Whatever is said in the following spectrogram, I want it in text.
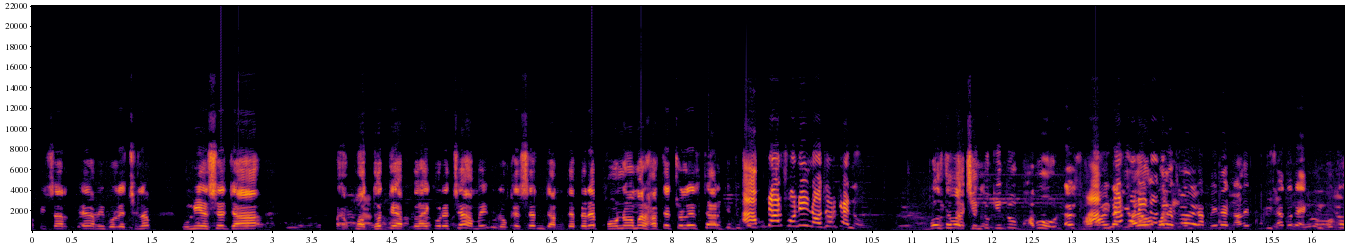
অফিসারকে আমি বলেছিলাম উনি এসে যা পদ্ধতি অ্যাপ্লাই করেছে আমি লোকেশন জানতে পেরে ফোনও আমার হাতে চলে এসেছে আর কিছু আপনার ফোনেই নজর কেন? বলতে পারছি কিন্তু কিন্তু ভাবুন আপনার ফোনে বলে ফোনটা পেলে নালে পুলিশ এতটা অ্যাক্টিভ হতো?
